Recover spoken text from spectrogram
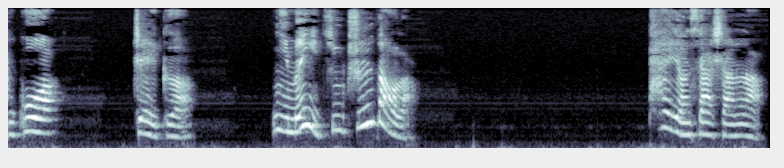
不过。这个，你们已经知道了。太阳下山了，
